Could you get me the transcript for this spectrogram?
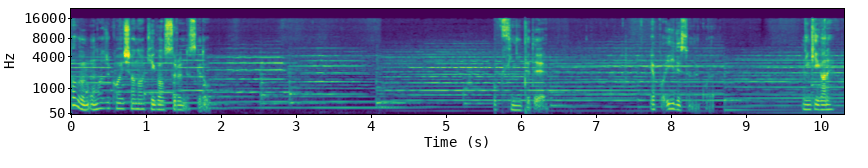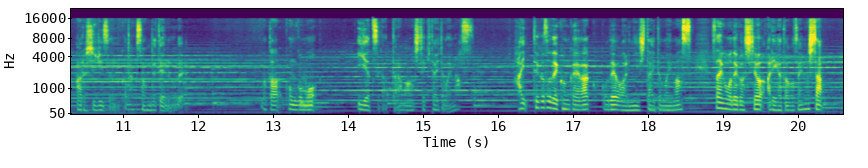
多分同じ会社な気がするんですけど。僕気に入ってて、やっぱいいですよね、これ。人気がね、あるシリーズがたくさん出てるので、また今後もいいやつがあったら回していきたいと思います。はい。ということで今回はここで終わりにしたいと思います。最後までご視聴ありがとうございました。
